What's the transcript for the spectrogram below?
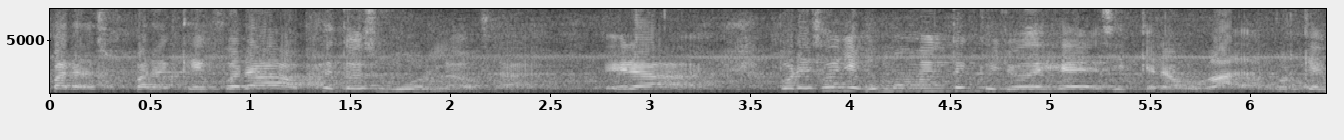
para, para que fuera objeto de su burla, o sea, era, por eso llegó un momento en que yo dejé de decir que era abogada, porque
